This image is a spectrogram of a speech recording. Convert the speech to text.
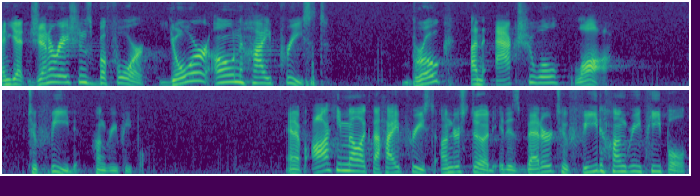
And yet, generations before, your own high priest broke an actual law to feed hungry people. And if Ahimelech the high priest understood it is better to feed hungry people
